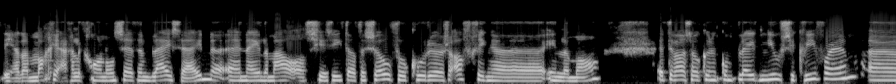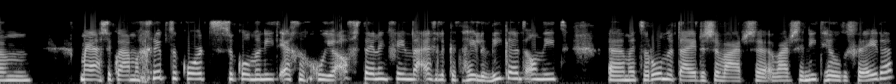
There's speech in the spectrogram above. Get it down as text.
ja, dan mag je eigenlijk gewoon ontzettend blij zijn. en helemaal als je ziet dat er zoveel coureurs afgingen in Le Mans. Het was ook een compleet nieuw circuit voor hem. Um, maar ja, ze kwamen grip tekort. Ze konden niet echt een goede afstelling vinden. Eigenlijk het hele weekend al niet. Uh, met de rondetijden ze waren, ze, waren ze niet heel tevreden.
